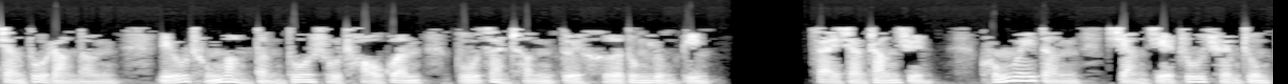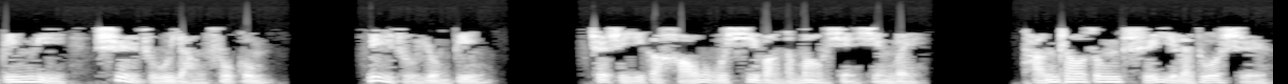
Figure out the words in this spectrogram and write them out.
相杜让能、刘崇望等多数朝官不赞成对河东用兵。宰相张俊、孔伟等想借朱全忠兵力斥逐杨复恭，力主用兵。这是一个毫无希望的冒险行为。唐昭宗迟疑了多时，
